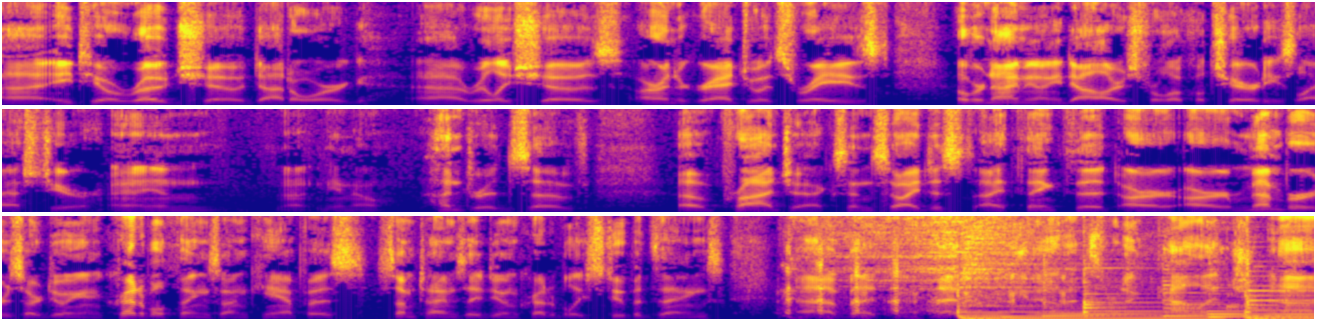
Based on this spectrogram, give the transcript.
Uh, ATORoadshow.org uh, really shows our undergraduates raised over nine million dollars for local charities last year, in uh, you know hundreds of of projects. And so I just I think that our, our members are doing incredible things on campus. Sometimes they do incredibly stupid things, uh, but that's you know that's sort of college. Uh,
